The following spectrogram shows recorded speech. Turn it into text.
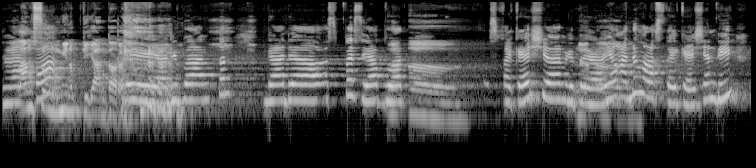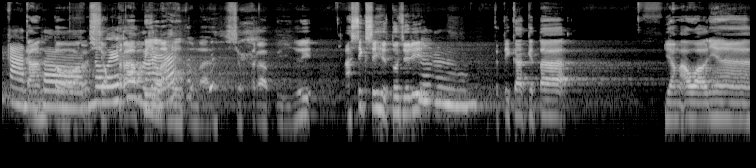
Lah, langsung nginep di kantor. Iya, di Banten nggak ada space ya buat Heeh. staycation gitu ya. Heeh. Yang ada malah staycation di kantor. kantor, No shock way home terapi lah ya. itu lah, shock terapi. Jadi asik sih itu. Jadi Mm-mm. ketika kita yang awalnya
